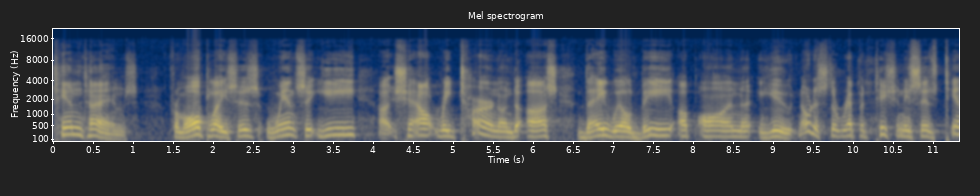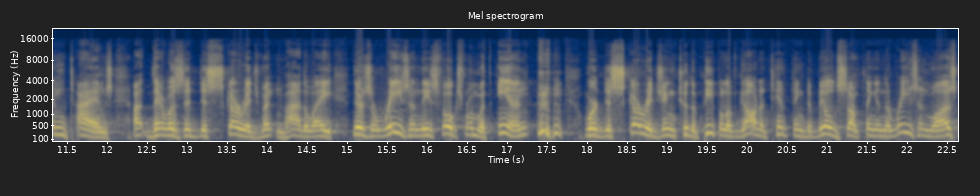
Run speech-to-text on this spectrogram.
ten times, from all places whence ye uh, shall return unto us, they will be upon you. Notice the repetition. He says 10 times uh, there was a discouragement. And by the way, there's a reason these folks from within were discouraging to the people of God attempting to build something. And the reason was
